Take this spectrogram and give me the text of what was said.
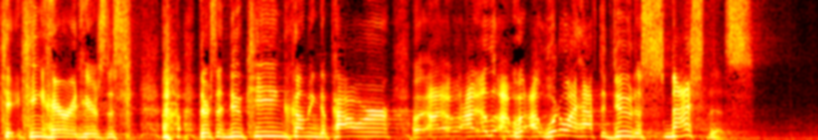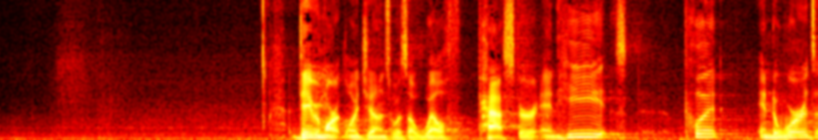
King Herod, here's this, there's a new king coming to power. I, I, I, what do I have to do to smash this? David Martyn Lloyd Jones was a wealth pastor, and he put into words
